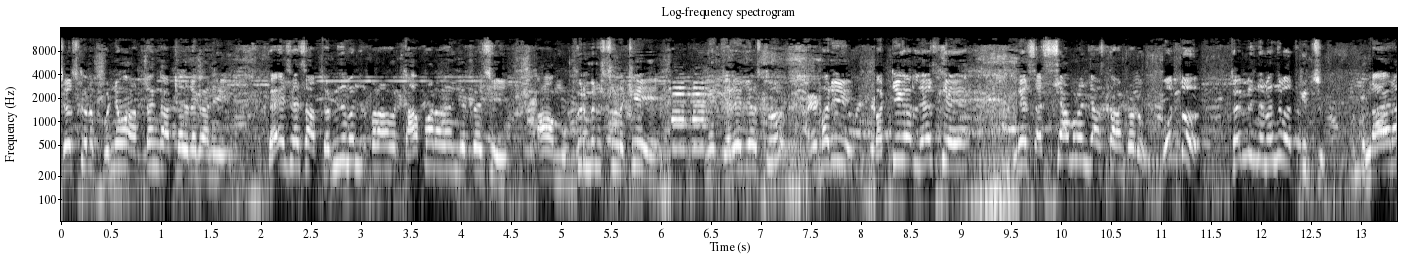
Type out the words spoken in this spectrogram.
చేసుకున్న పుణ్యం అర్థం కావట్లేదు కానీ దయచేసి ఆ తొమ్మిది మంది ప్రాణాలు కాపాడాలని చెప్పేసి ఆ ముగ్గురు మినిస్టర్లకి నేను తెలియజేస్తూ మరి బట్టి గారు లేస్తే నేను సస్యామలం చేస్తా అంటాడు. వద్దు తొమ్మిది మంది బతికిచ్చు. నాయన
